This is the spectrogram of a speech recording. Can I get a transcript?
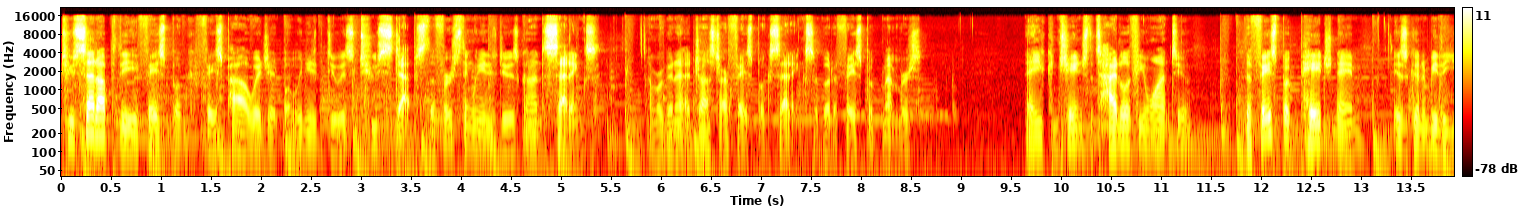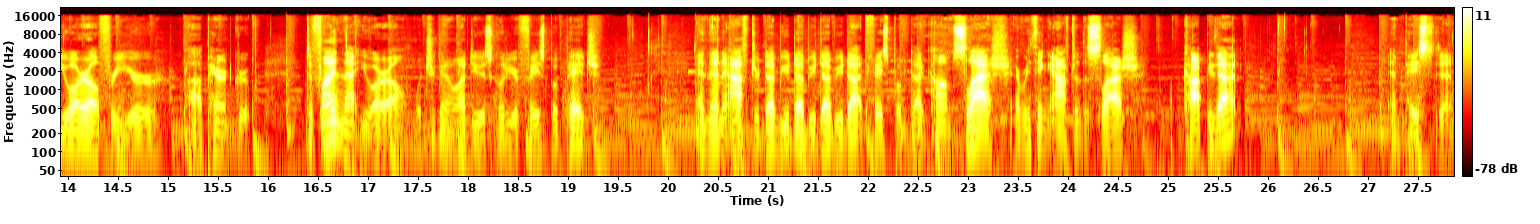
To set up the Facebook FacePile widget, what we need to do is two steps. The first thing we need to do is go down to settings, and we're going to adjust our Facebook settings. So go to Facebook members. Now you can change the title if you want to. The Facebook page name is going to be the URL for your uh, parent group. To find that URL, what you're going to want to do is go to your Facebook page, and then after www.facebook.com slash, everything after the slash, copy that and paste it in.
